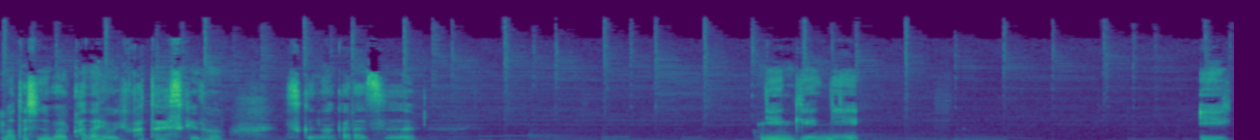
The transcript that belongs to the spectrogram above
まあ、私の場合かなり大きかったですけど少なからず人間にいい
